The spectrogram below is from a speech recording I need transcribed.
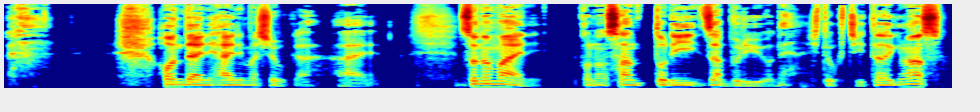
本題に入りましょうか。はい。その前に、このサントリーザブリューをね、一口いただきます。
